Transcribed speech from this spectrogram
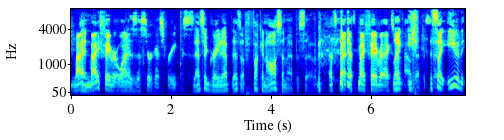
my and- my favorite one is the Circus Freaks. That's a great ep. That's a fucking awesome episode. That's my that's my favorite X like episode. it's like even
